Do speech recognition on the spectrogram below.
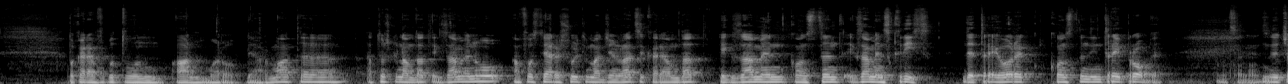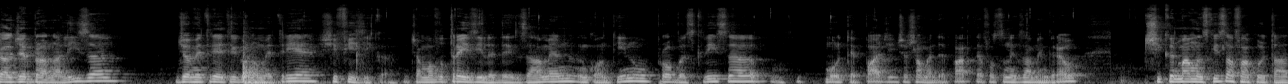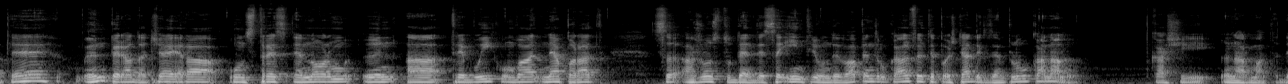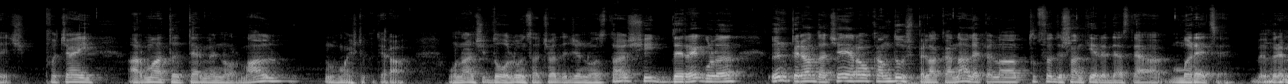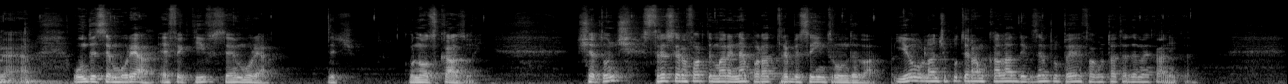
pe care am făcut un an, mă rog, de armată. Atunci când am dat examenul, am fost iarăși ultima generație care am dat examen constant, examen scris, de trei ore, constant din trei probe. Înțeles. Deci algebra analiză, geometrie, trigonometrie și fizică. Deci am avut trei zile de examen în continuu, probă scrisă, multe pagini și așa mai departe. A fost un examen greu. Și când m-am înscris la facultate, în perioada aceea era un stres enorm în a trebui cumva neapărat să ajungi student, de să intri undeva, pentru că altfel te păștea, de exemplu, canalul, ca și în armată. Deci făceai armată termen normal, nu mai știu cât era, un an și două luni sau ceva de genul ăsta și de regulă în perioada aceea erau cam duși pe la canale, pe la tot felul de șantiere de astea mărețe pe vremea mm-hmm. aia, unde se murea, efectiv se murea. Deci, cunosc cazuri. Și atunci, stresul era foarte mare, neapărat trebuie să intru undeva. Eu, la început, eram calat, de exemplu, pe facultatea de mecanică.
